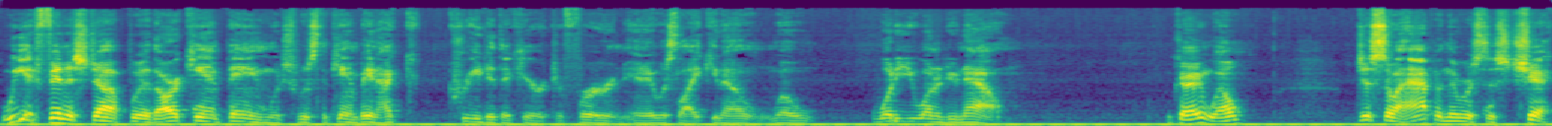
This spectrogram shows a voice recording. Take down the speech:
we had finished up with our campaign, which was the campaign I created the character for, and it was like, you know, well, what do you want to do now? Okay, well, just so happened there was this chick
